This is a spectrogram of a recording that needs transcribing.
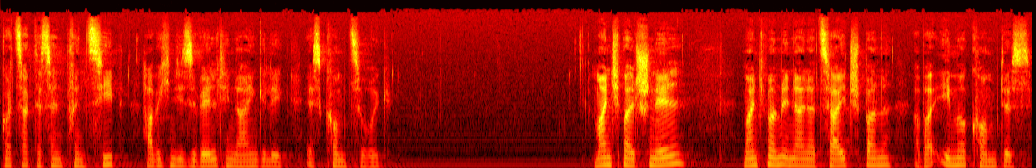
Gott sagt, das ist ein Prinzip, habe ich in diese Welt hineingelegt. Es kommt zurück. Manchmal schnell, manchmal in einer Zeitspanne, aber immer kommt es.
